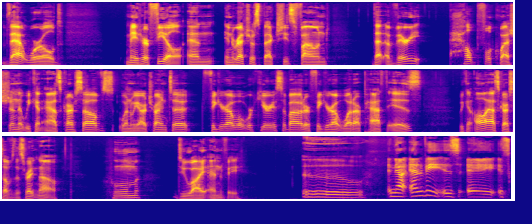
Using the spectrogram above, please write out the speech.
that world made her feel, and in retrospect, she's found that a very helpful question that we can ask ourselves when we are trying to figure out what we're curious about or figure out what our path is, we can all ask ourselves this right now: Whom do I envy? Ooh. Now, envy is a it's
